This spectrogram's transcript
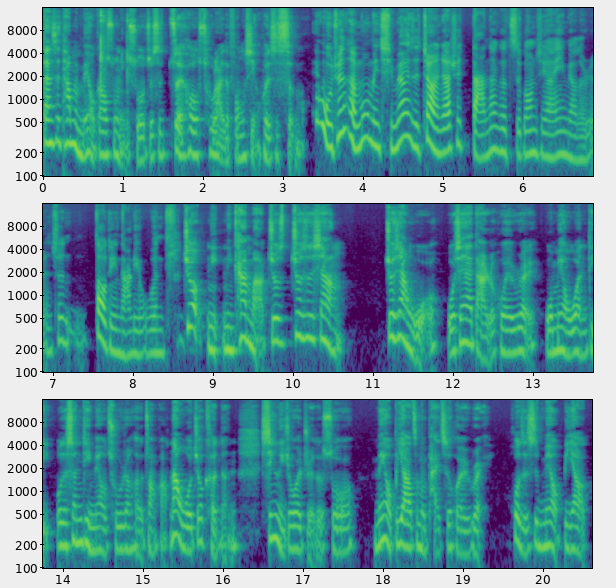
但是他们没有告诉你说，就是最后出来的风险会是什么。哎，我觉得很莫名其妙，一直叫人家去打那个子宫颈癌疫苗的人，是到底哪里有问题？就你你看嘛，就就是像就像我，我现在打了辉瑞，我没有问题，我的身体没有出任何状况，那我就可能心里就会觉得说，没有必要这么排斥辉瑞，或者是没有必要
